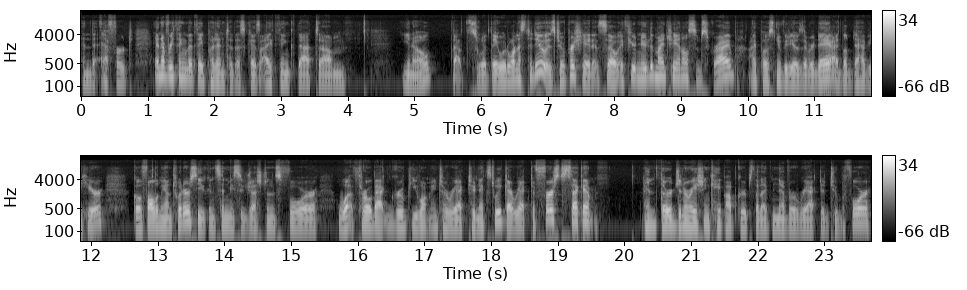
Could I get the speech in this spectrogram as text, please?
and the effort and everything that they put into this because I think that um, you know, that's what they would want us to do is to appreciate it. So if you're new to my channel, subscribe. I post new videos every day. I'd love to have you here. Go follow me on Twitter so you can send me suggestions for what throwback group you want me to react to next week. I react to first, second, and third generation K-pop groups that I've never reacted to before.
